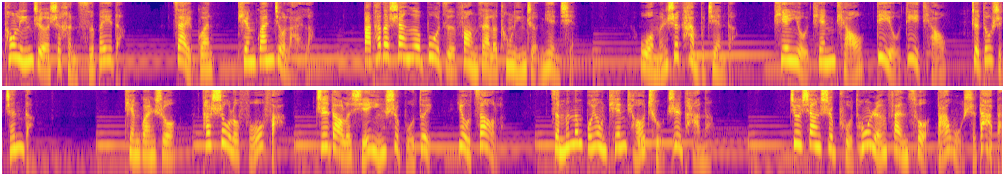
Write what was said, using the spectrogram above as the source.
通灵者是很慈悲的，再观天官就来了，把他的善恶簿子放在了通灵者面前。我们是看不见的，天有天条，地有地条，这都是真的。天官说他受了佛法，知道了邪淫是不对，又造了，怎么能不用天条处置他呢？就像是普通人犯错打五十大板，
